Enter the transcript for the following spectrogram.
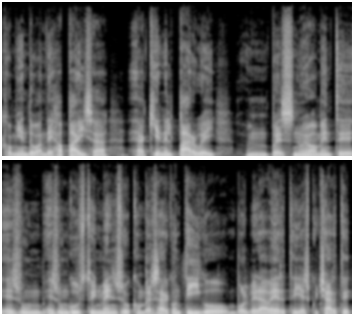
comiendo bandeja paisa aquí en el Parway, mm, pues nuevamente es un, es un gusto inmenso conversar contigo, volver a verte y a escucharte,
